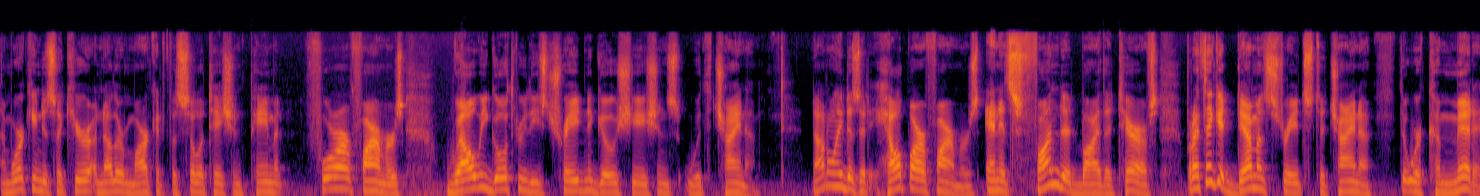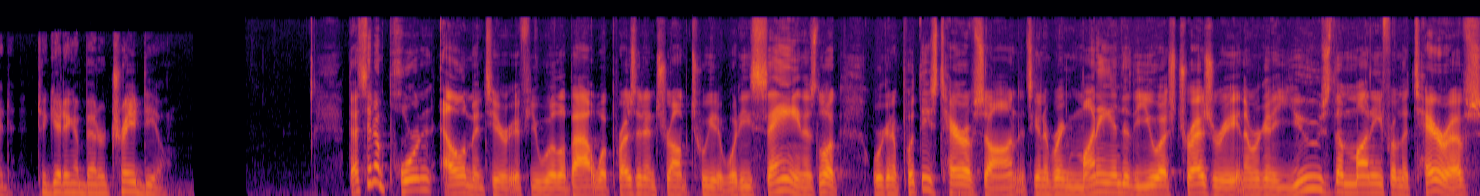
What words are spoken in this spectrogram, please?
I'm working to secure another market facilitation payment for our farmers while we go through these trade negotiations with China. Not only does it help our farmers and it's funded by the tariffs, but I think it demonstrates to China that we're committed to getting a better trade deal. That's an important element here, if you will, about what President Trump tweeted. What he's saying is, look, we're going to put these tariffs on. It's going to bring money into the U.S. Treasury, and then we're going to use the money from the tariffs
